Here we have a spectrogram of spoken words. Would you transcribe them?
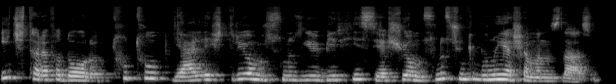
iç tarafa doğru tutup yerleştiriyormuşsunuz gibi bir his yaşıyor musunuz? Çünkü bunu yaşamanız lazım.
